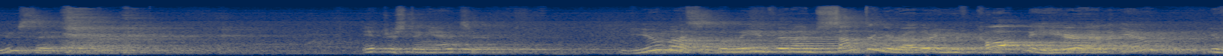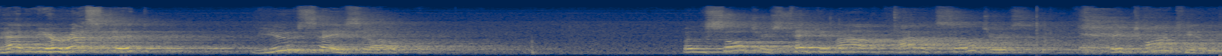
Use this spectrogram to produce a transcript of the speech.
You say so. Interesting answer. You must believe that I'm something or other. You've called me here, haven't you? You've had me arrested. You say so. When the soldiers take him out, Pilate's soldiers, they taunt him.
